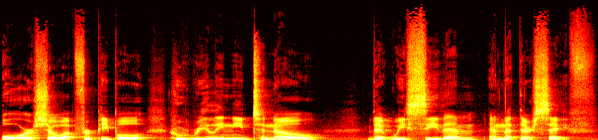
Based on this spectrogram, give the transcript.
or show up for people who really need to know that we see them and that they're safe.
